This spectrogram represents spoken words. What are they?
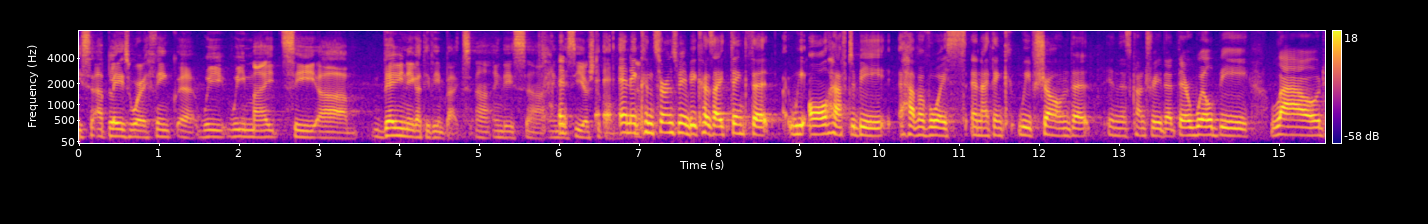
is a place where I think uh, we we might see um, very negative impacts uh, in these uh, in these years to come. And it Yeah. concerns me because I think that we all have to be have a voice, and I think we've shown that in this country that there will be loud,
